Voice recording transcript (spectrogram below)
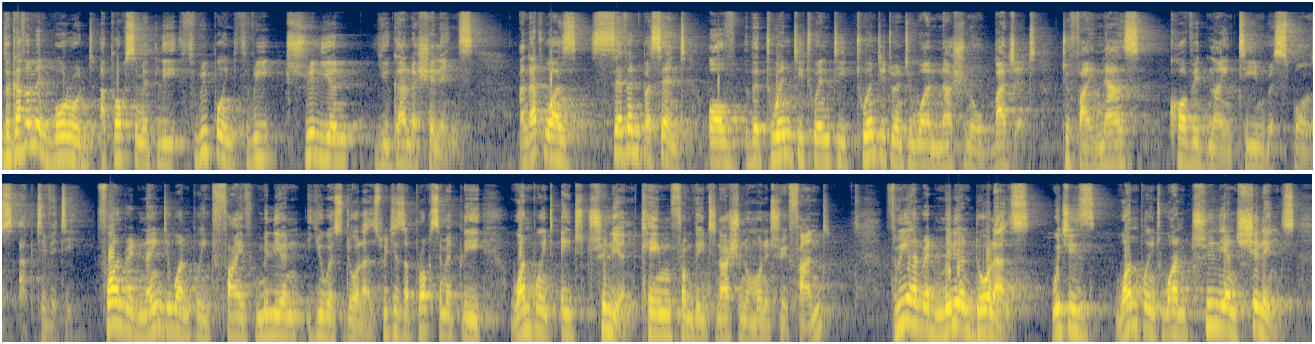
The government borrowed approximately 3.3 trillion Uganda shillings and that was 7% of the 2020-2021 national budget to finance COVID-19 response activity. 491.5 million US dollars, which is approximately 1.8 trillion, came from the International Monetary Fund. 300 million dollars, which is 1.1 trillion shillings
